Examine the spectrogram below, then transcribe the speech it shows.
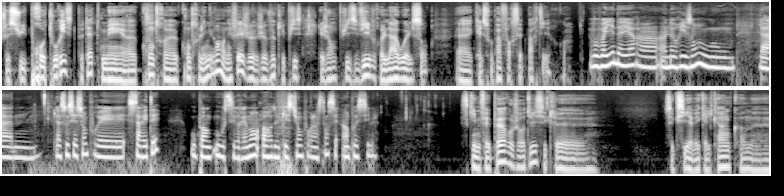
je suis pro-touriste peut-être, mais euh, contre contre les migrants. En effet, je, je veux que les, puissent, les gens puissent vivre là où elles sont, euh, qu'elles soient pas forcées de partir. Quoi. Vous voyez d'ailleurs un, un horizon où la- l'association pourrait s'arrêter ou pas Ou c'est vraiment hors de question pour l'instant, c'est impossible? Ce qui me fait peur aujourd'hui, c'est que le c'est que s'il y avait quelqu'un comme euh,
